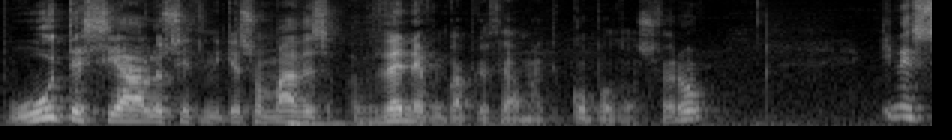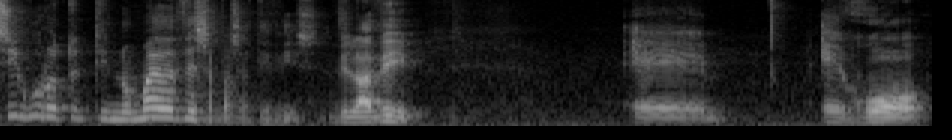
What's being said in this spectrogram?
που ούτε σε άλλες εθνικές ομάδες δεν έχουν κάποιο θεαματικό ποδόσφαιρο, είναι σίγουρο ότι την ομάδα δεν θα πας να τη δεις. Δηλαδή, ε, εγώ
